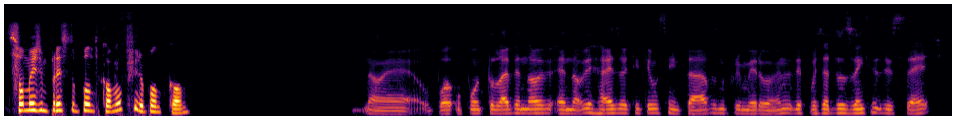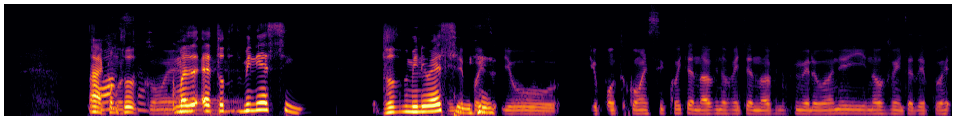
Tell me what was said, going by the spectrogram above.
Se for o mesmo preço do ponto .com, eu prefiro o ponto .com. Não, é. O, o ponto leve é R$ é R$ 9,81 no primeiro ano, depois é 207. Ah, como tudo. ponto com Mas é todo domínio é assim. Todo domínio é E assim. depois e o, e o ponto com é R$ 59,99 no primeiro ano e 90 depois.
